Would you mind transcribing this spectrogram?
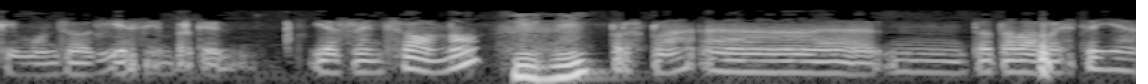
Quim Monzó, diguéssim, perquè ja es ven sol, no? Mhm. Però, esclar, eh, tota la resta ja,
